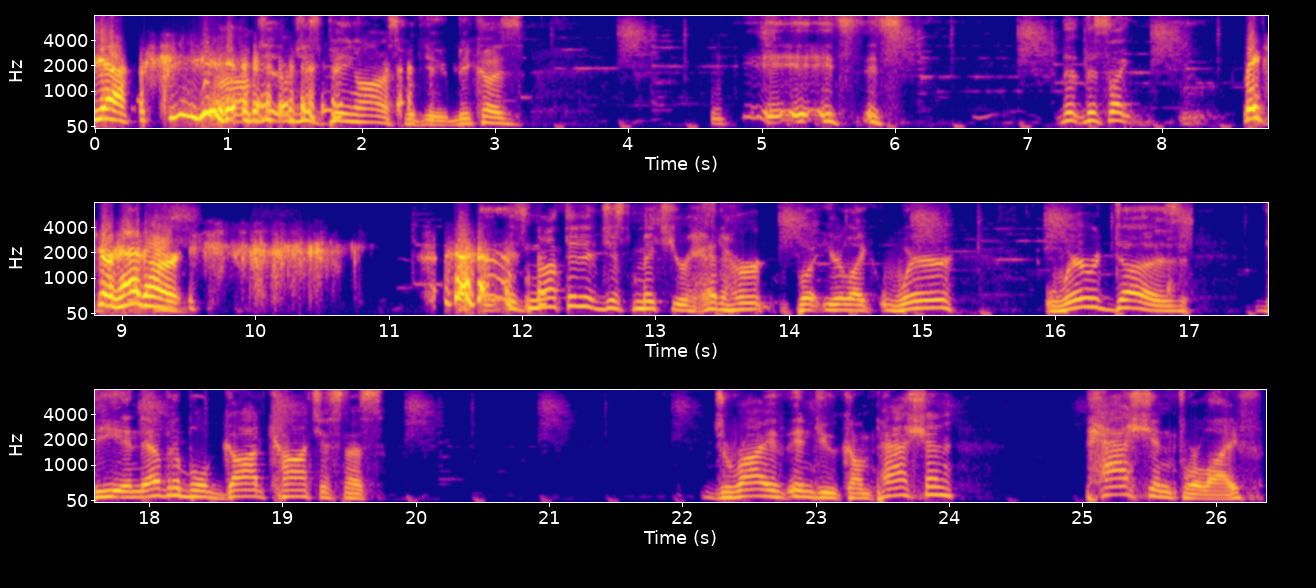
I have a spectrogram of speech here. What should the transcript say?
Yeah. I'm, just, I'm just being honest with you because it, it, it's it's this like Makes your head hurt. it's not that it just makes your head hurt, but you're like, where where does the inevitable God consciousness drive into compassion, passion for life,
